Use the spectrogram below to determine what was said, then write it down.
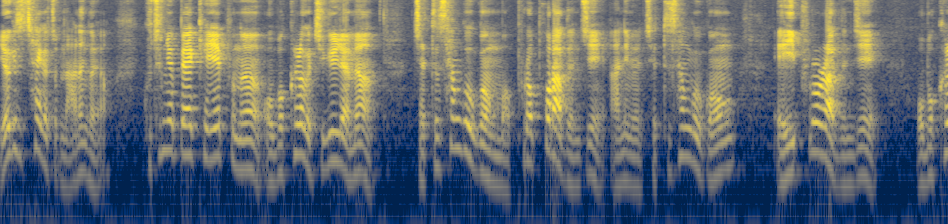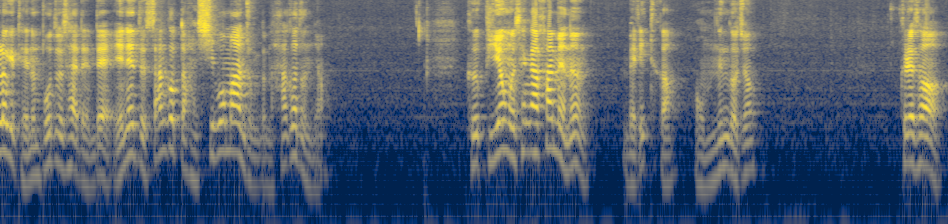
여기서 차이가 좀 나는 거예요. 9600KF는 오버클럭을 죽이려면 Z390 뭐 프로4라든지 아니면 Z390A 프로라든지 오버클럭이 되는 보드를 사야 되는데 얘네들 싼 것도 한 15만원 정도는 하거든요. 그 비용을 생각하면은 메리트가 없는 거죠. 그래서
